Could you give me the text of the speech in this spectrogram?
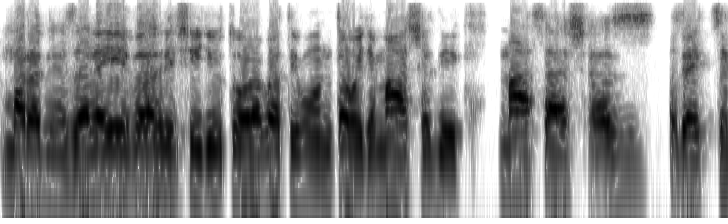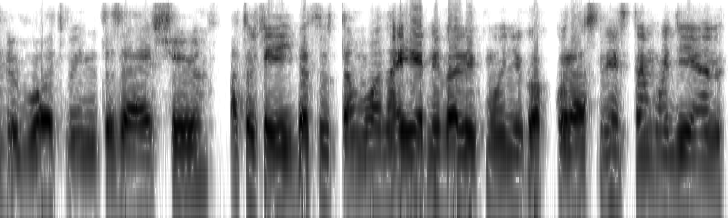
maradni az elejével, és így utólag Ati mondta, hogy a második mászás az, az egyszerűbb volt, mint az első. Hát, hogyha így be tudtam volna érni velük, mondjuk akkor azt néztem, hogy ilyen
